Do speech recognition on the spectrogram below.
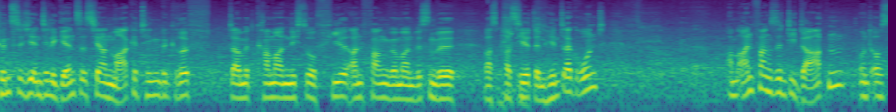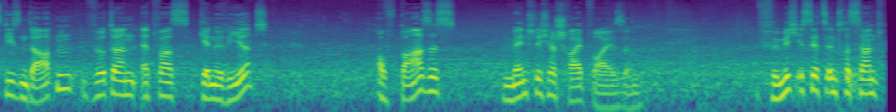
Künstliche Intelligenz ist ja ein Marketingbegriff. Damit kann man nicht so viel anfangen, wenn man wissen will, was das passiert stimmt. im Hintergrund. Am Anfang sind die Daten und aus diesen Daten wird dann etwas generiert auf Basis menschlicher Schreibweise. Für mich ist jetzt interessant,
